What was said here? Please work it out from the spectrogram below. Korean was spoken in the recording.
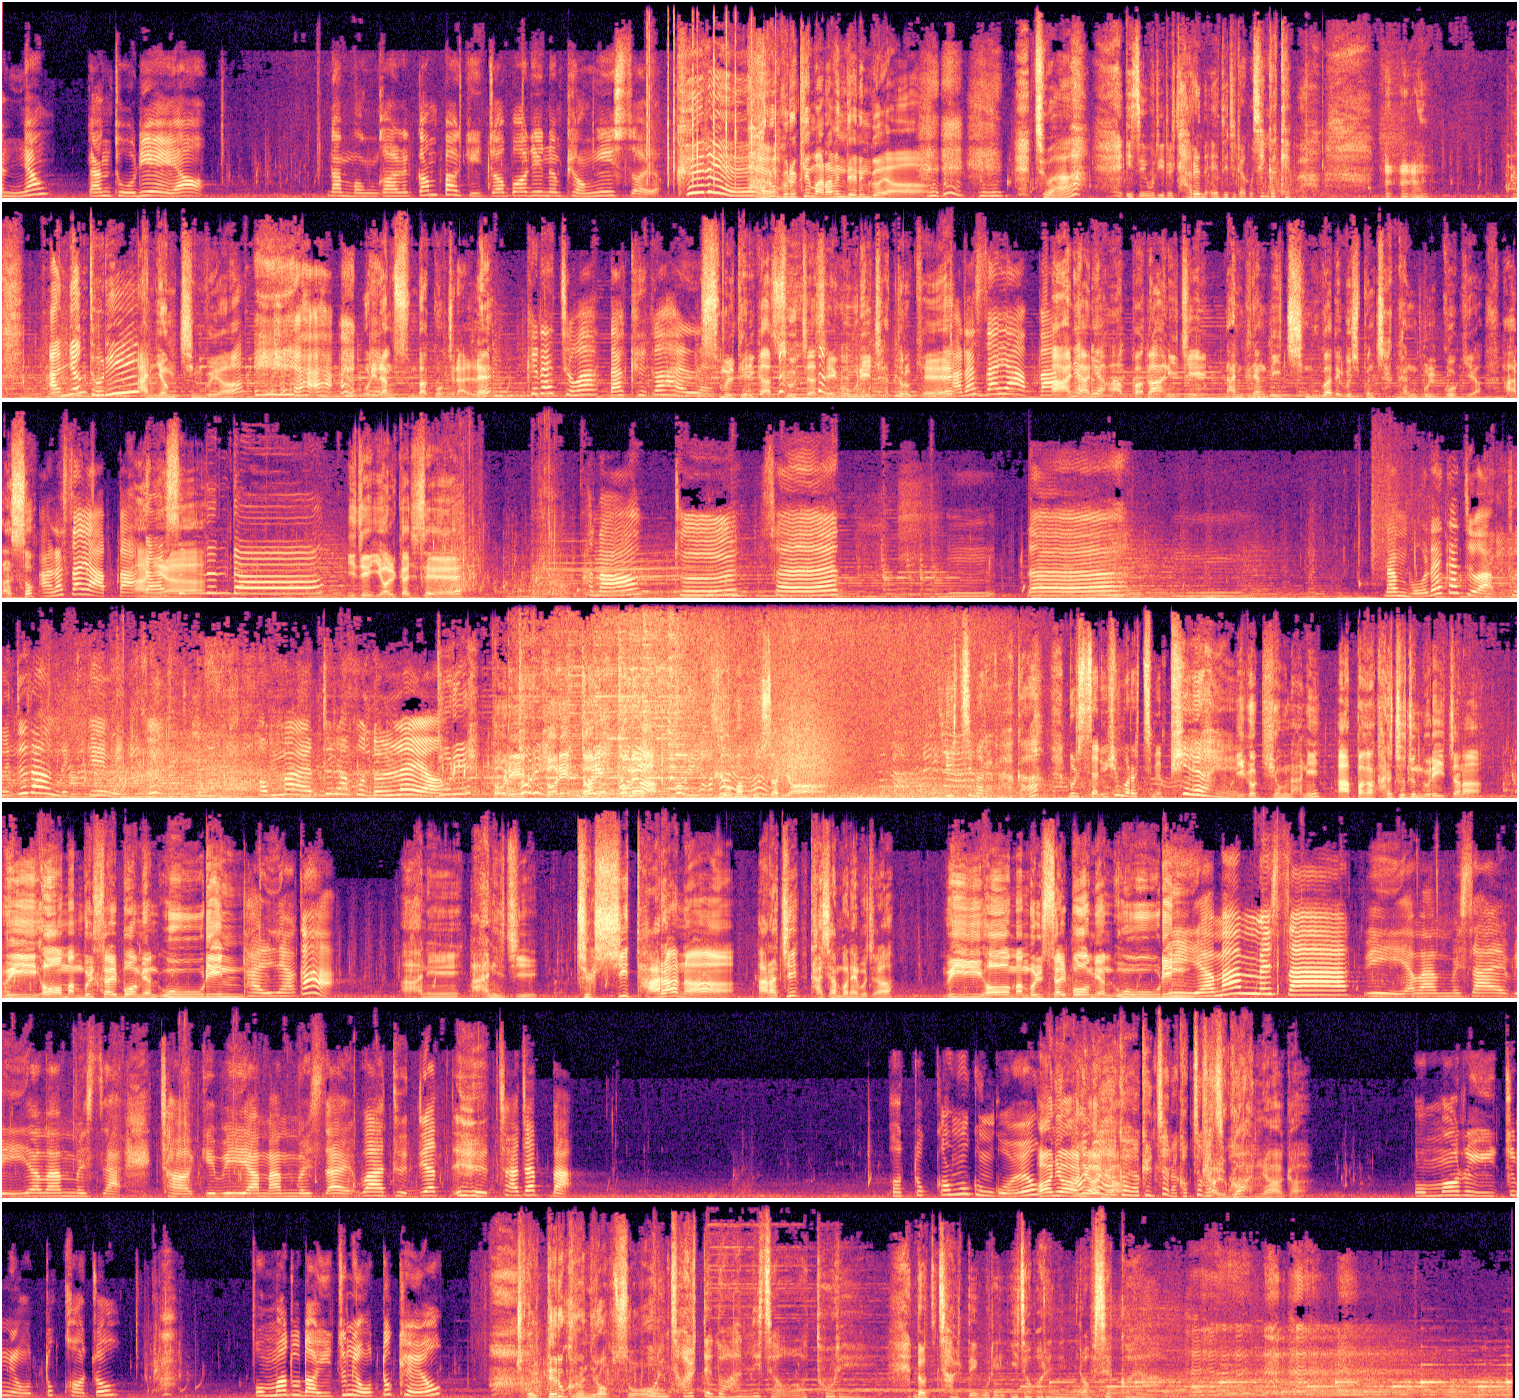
안녕? 난 돌이에요. 난 뭔가를 깜빡 잊어버리는 병이 있어요. 그래. 바로 그렇게 말하면 되는 거야. 좋아. 이제 우리를 다른 애들이라고 생각해봐. 안녕 도리. 안녕 친구야. 우리랑 숨바꼭질 할래? 그래 좋아. 나 그거 할래. 숨을 테니까 숫자 세고 우리 찾도록 해. 알았어요 아빠. 아니 아니 아빠가 아니지. 난 그냥 네 친구가 되고 싶은 착한 물고기야. 알았어? 알았어요 아빠. 아니야. 나 숨는다. 이제 열까지 세. 난 모래가 좋아. 부드러운 느낌이. 엄마 애들하고 놀래요. 도리. 도리 도리 도리. 도리 아가. 위험한 물살이야. 잊지 말아라 아가. 물살이 휘몰아치면 피해야 해. 이거 기억나니? 아빠가 가르쳐준 노래 있잖아. 위험한 물살 보면 우린 달려가. 아니 아니지. 즉시 달아나. 알았지? 다시 한번 해보자. 위험한 물살 보면 우린 위험한 물살, 위험한 물살, 위험한 물살. 저기 위험한 물살. 와 드디어 찾았다. 나 또 까먹은 거예요? 아니야 아니야 아니야. 아가야 괜찮아 걱정하지 별거 마. 아니야 아가. 엄마를 잊으면 어떡하죠? 엄마도 나 잊으면 어떡해요? 절대로 그런 일 없어. 우린 절대 너 안 잊어 도리. 너도 절대 우릴 잊어버리는 일 없을 거야.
